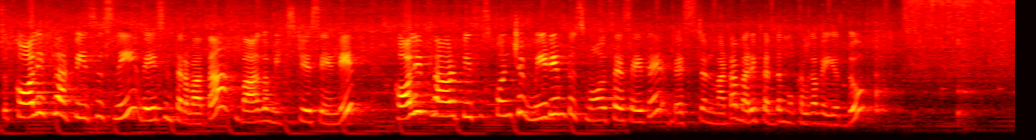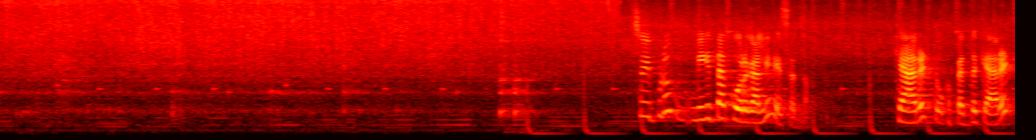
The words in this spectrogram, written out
సో కాలీఫ్లవర్ పీసెస్ని వేసిన తర్వాత బాగా మిక్స్ చేసేయండి. కాలీఫ్లవర్ పీసెస్ కొంచెం మీడియం టు స్మాల్ సైజ్ అయితే బెస్ట్ అనమాట మరీ పెద్ద ముక్కలుగా వేయొద్దు సో ఇప్పుడు మిగతా కూరగాయలని వేసేద్దాం. క్యారెట్ ఒక పెద్ద క్యారెట్.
